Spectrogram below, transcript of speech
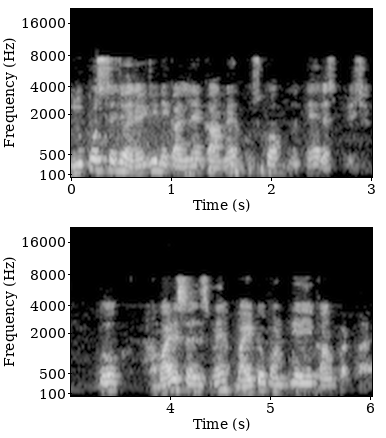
ग्लूकोज से जो एनर्जी निकालने का काम है, उसको हम बोलते हैं रेस्पिरेशन तो हमारे सेल्स में माइटोकॉन्ड्रिया ये काम करता है।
